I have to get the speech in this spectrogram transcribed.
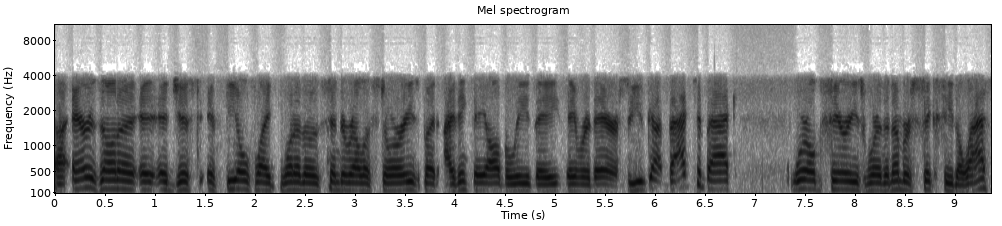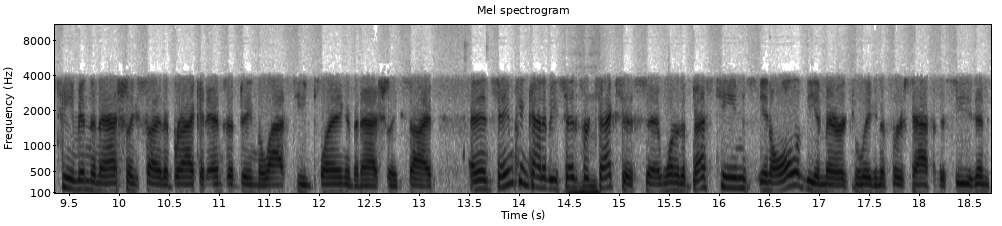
uh, Arizona, it, it just it feels like one of those Cinderella stories, but I think they all believe they they were there. So you've got back to back World Series where the number six seed, the last team in the National League side of the bracket, ends up being the last team playing in the National League side. And then same can kind of be said mm-hmm. for Texas, uh, one of the best teams in all of the American League in the first half of the season.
